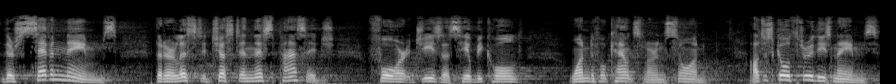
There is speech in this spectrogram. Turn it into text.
there's seven names that are listed just in this passage for Jesus. He'll be called Wonderful Counselor and so on. I'll just go through these names.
